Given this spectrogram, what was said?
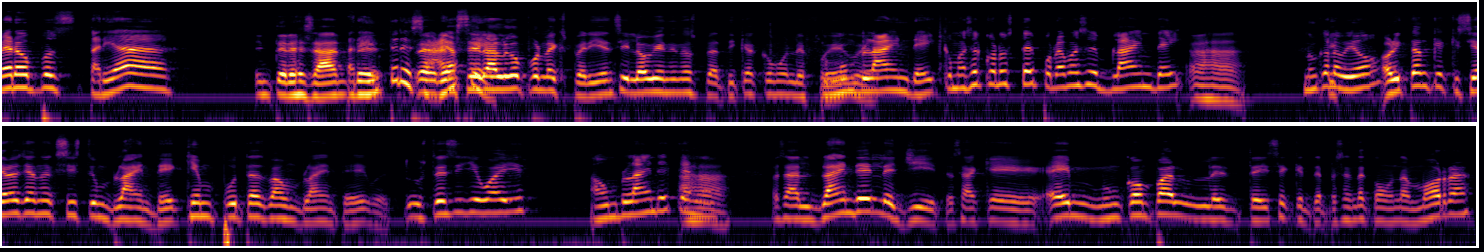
Pero pues estaría Interesante. Estaría interesante. Debería hacer algo por la experiencia y luego viene y nos platica cómo le fue. como un güey. blind date. ¿Cómo se acuerda usted el programa ese blind date? Ajá. ¿Nunca lo vio? Ahorita, aunque quisieras, ya no existe un blind date. ¿Quién putas va a un blind date, güey? ¿Tú- ¿Usted sí llegó a ir? A un blind date que no. Ajá. O sea, el blind date legit. O sea, que hey, un compa le, te dice que te presenta con una morra,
